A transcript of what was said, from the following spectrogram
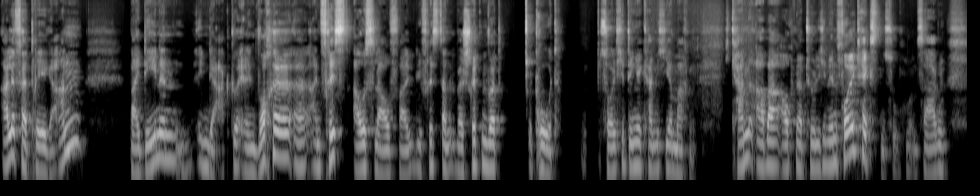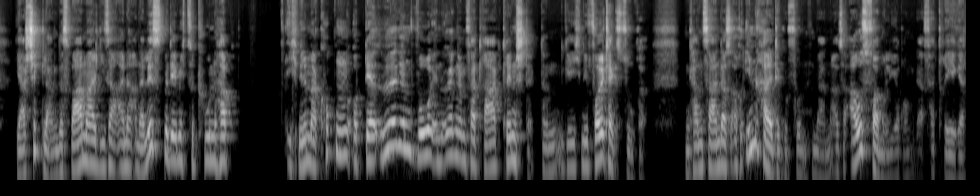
alle Verträge an, bei denen in der aktuellen Woche äh, ein Fristauslauf, weil die Frist dann überschritten wird, droht. Solche Dinge kann ich hier machen. Ich kann aber auch natürlich in den Volltexten suchen und sagen, ja, Schicklang, das war mal dieser eine Analyst, mit dem ich zu tun habe ich will mal gucken, ob der irgendwo in irgendeinem Vertrag drinsteckt. Dann gehe ich in die Volltextsuche. Dann kann es sein, dass auch Inhalte gefunden werden, also Ausformulierungen der Verträge.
